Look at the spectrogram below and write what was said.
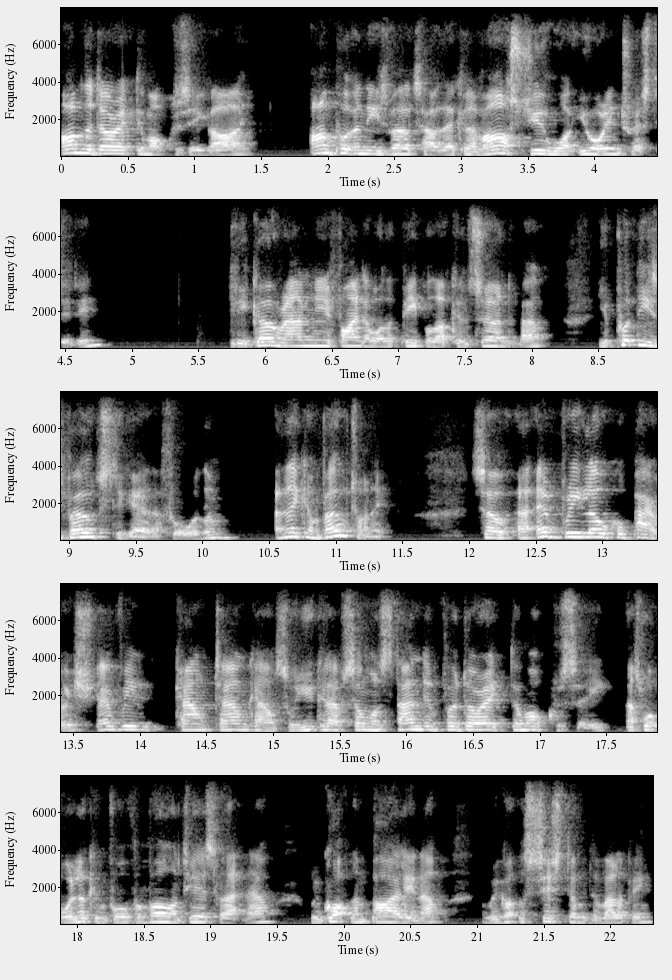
I'm the direct democracy guy. I'm putting these votes out there because I've asked you what you're interested in. You go around and you find out what the people are concerned about. You put these votes together for them and they can vote on it. So at every local parish, every town council, you could have someone standing for direct democracy. That's what we're looking for for volunteers for that now. We've got them piling up, and we've got the system developing,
